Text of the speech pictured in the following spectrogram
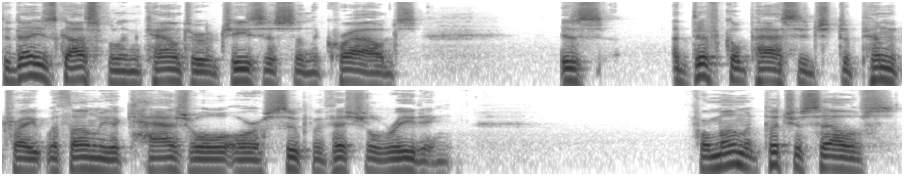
Today's gospel encounter of Jesus and the crowds is a difficult passage to penetrate with only a casual or superficial reading. For a moment, put yourselves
